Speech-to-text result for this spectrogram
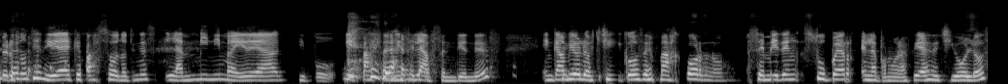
pero no tienes ni idea de qué pasó, no tienes la mínima idea, tipo, qué pasa en ese lapso, ¿entiendes? En cambio, los chicos es más porno. Se meten súper en la pornografía desde chivolos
